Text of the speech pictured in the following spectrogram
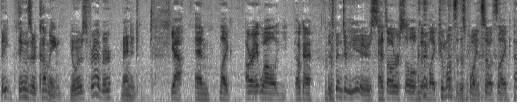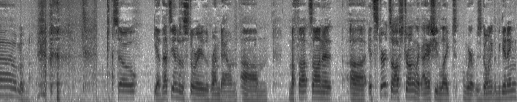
"Big things are coming. Yours forever, management." yeah, and like, all right, well, okay. It's been two years. It's all, all been like two months at this point, so it's like, uh, moving on. so, yeah, that's the end of the story, the rundown. Um, my thoughts on it. Uh, it starts off strong. Like I actually liked where it was going at the beginning,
